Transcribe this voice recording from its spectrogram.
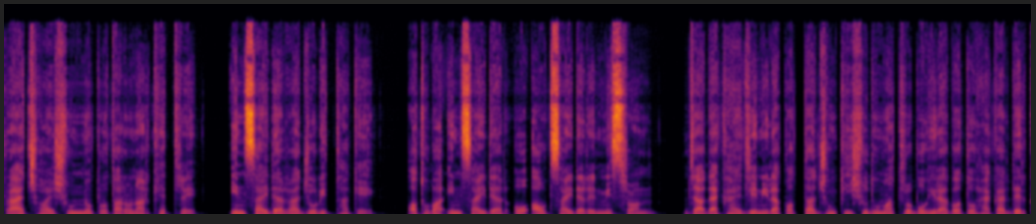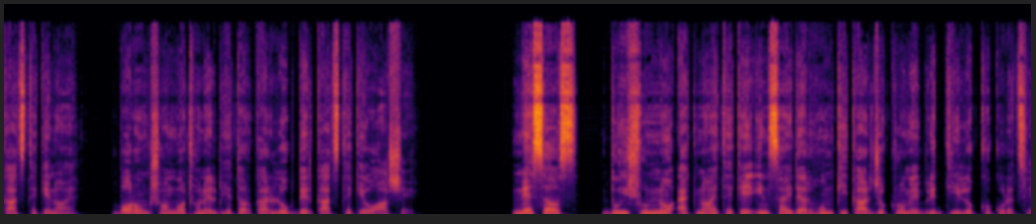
প্রায় ছয় শূন্য প্রতারণার ক্ষেত্রে ইনসাইডাররা জড়িত থাকে অথবা ইনসাইডার ও আউটসাইডারের মিশ্রণ। যা দেখায় যে নিরাপত্তা ঝুঁকি শুধুমাত্র বহিরাগত হ্যাকারদের কাছ থেকে নয়, বরং সংগঠনের ভেতরকার লোকদের কাছ থেকেও আসে। নেসস দুই শূন্য এক নয় থেকে ইনসাইডার হুমকি কার্যক্রমে বৃদ্ধি লক্ষ্য করেছে।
